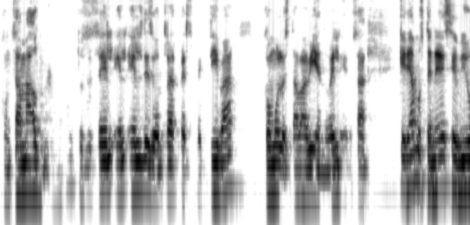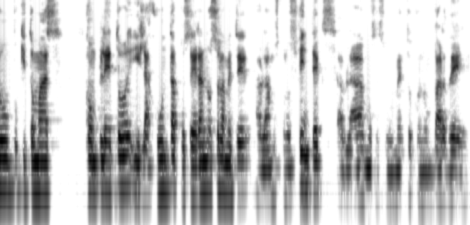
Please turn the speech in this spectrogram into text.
con, Sam Altman, ¿no? Entonces, él, él, él desde otra perspectiva cómo lo estaba viendo. Él, o sea, queríamos tener ese view un poquito más completo y la junta pues era no solamente hablábamos con los fintechs, hablábamos en su momento con un par de,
